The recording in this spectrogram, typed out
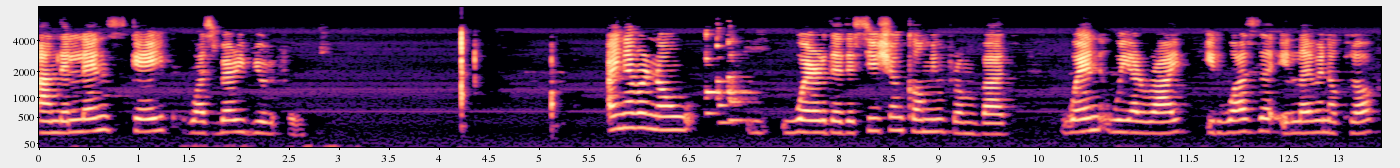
and the landscape was very beautiful. I never know where the decision coming from, but when we arrived, it was the 11 o'clock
